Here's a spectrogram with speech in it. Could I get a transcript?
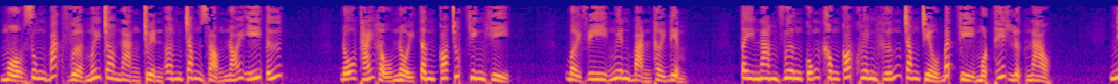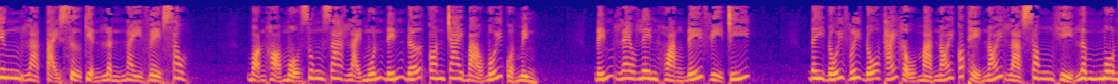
Mộ dung bác vừa mới cho nàng truyền âm trong giọng nói ý tứ. đỗ thái hậu nội tâm có chút kinh hỉ. bởi vì nguyên bản thời điểm, Tây Nam Vương cũng không có khuyên hướng trong triều bất kỳ một thế lực nào. Nhưng là tại sự kiện lần này về sau. Bọn họ Mộ dung ra lại muốn đến đỡ con trai bảo bối của mình. Đến leo lên hoàng đế vị trí. Đây đối với Đỗ Thái Hậu mà nói có thể nói là song hỉ lâm môn.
